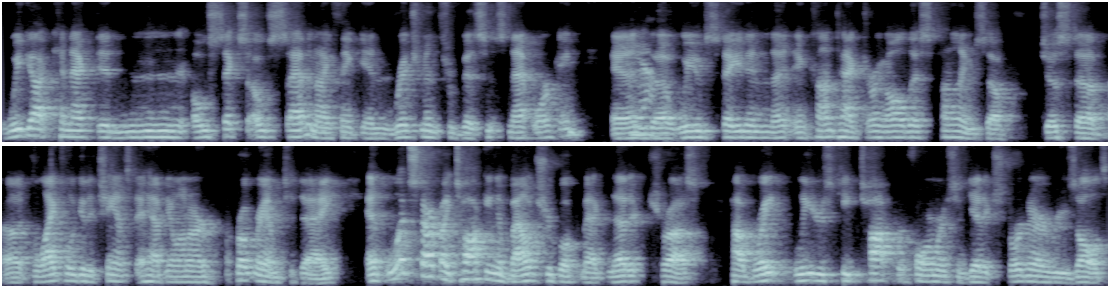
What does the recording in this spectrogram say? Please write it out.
we got connected in 06, 07, I think, in Richmond through business networking. And yeah. uh, we've stayed in, uh, in contact during all this time. So just uh, uh, delightful to get a chance to have you on our program today. And let's start by talking about your book, Magnetic Trust how great leaders keep top performers and get extraordinary results.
